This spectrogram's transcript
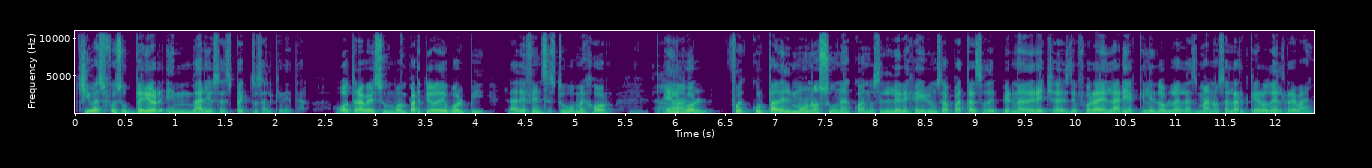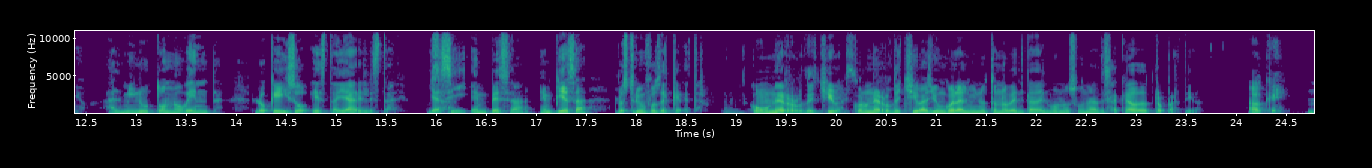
Chivas fue superior en varios aspectos al Querétaro. Otra vez un buen partido de Volpi, la defensa estuvo mejor. El gol fue culpa del Mono Zuna cuando se le deja ir un zapatazo de pierna derecha desde fuera del área que le dobla las manos al arquero del rebaño, al minuto 90, lo que hizo estallar el estadio. Y así empieza, empieza los triunfos del Querétaro, Con un error de Chivas. con un error de Chivas y un gol al minuto 90 del Mono Zuna de sacado de otro partido. Ok. Y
